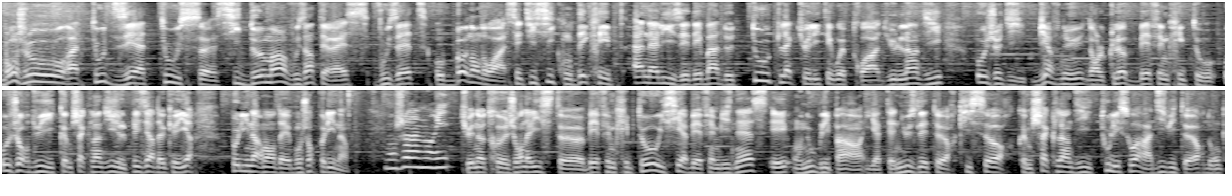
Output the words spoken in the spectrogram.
Bonjour à toutes et à tous. Si demain vous intéresse, vous êtes au bon endroit. C'est ici qu'on décrypte, analyse et débat de toute l'actualité Web3 du lundi au jeudi. Bienvenue dans le club BFM Crypto. Aujourd'hui, comme chaque lundi, j'ai le plaisir d'accueillir Pauline Armandet. Bonjour Pauline. Bonjour Amaury. Tu es notre journaliste euh, BFM Crypto ici à BFM Business et on n'oublie pas, hein, il y a ta newsletter qui sort comme chaque lundi tous les soirs à 18h. Donc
